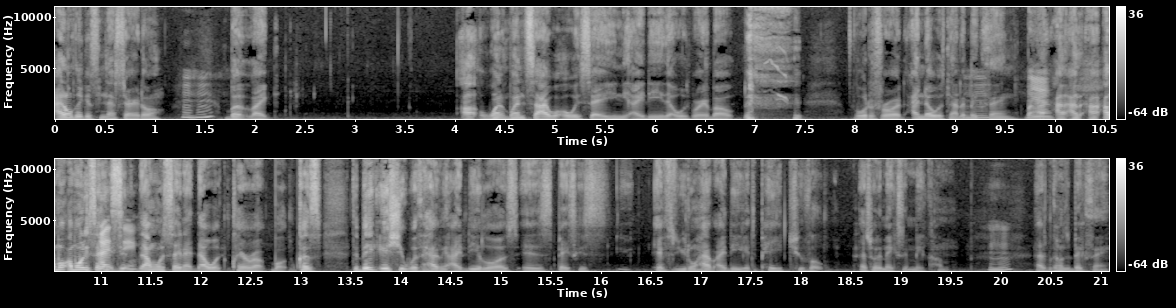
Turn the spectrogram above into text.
I don't think it's necessary at all. Mm-hmm. But like, uh, one one side will always say you need ID. They always worry about voter fraud. I know it's not a big Mhm. thing, but Yeah. I, I, I, I'm, I'm only saying that, I'm only saying that that would clear up both because the big issue with having ID laws is basically if you don't have ID, you have to pay to vote. That's what it makes it become. Mm-hmm. That becomes a big thing,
